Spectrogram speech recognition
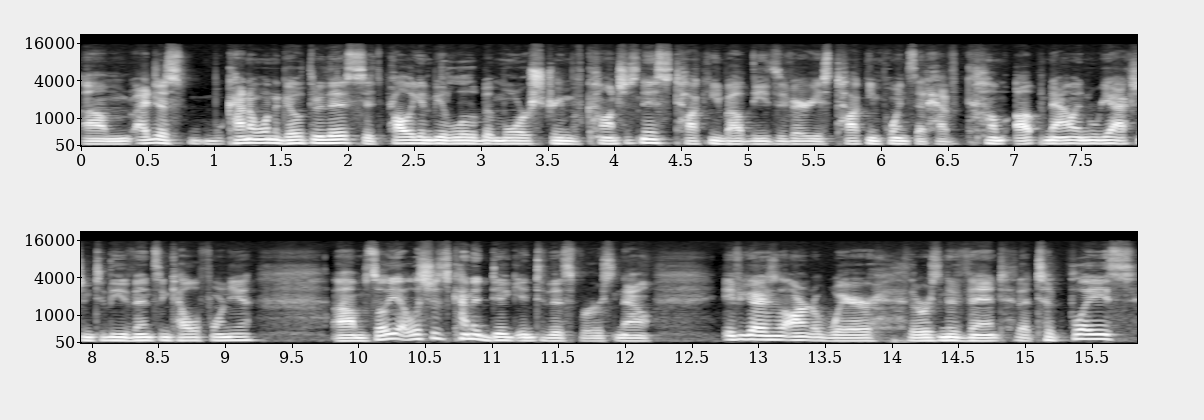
um, I just kind of want to go through this. It's probably going to be a little bit more stream of consciousness, talking about these various talking points that have come up now in reaction to the events in California. Um, so, yeah, let's just kind of dig into this first. Now, if you guys aren't aware, there was an event that took place,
